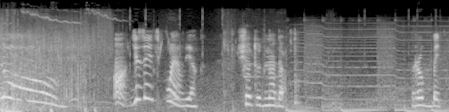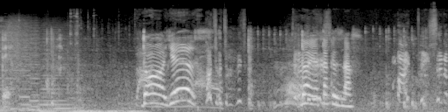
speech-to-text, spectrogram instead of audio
Ну! А, я здається поняв як. Що тут треба робити. Да, єс! Да, я так і знав. My piece of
